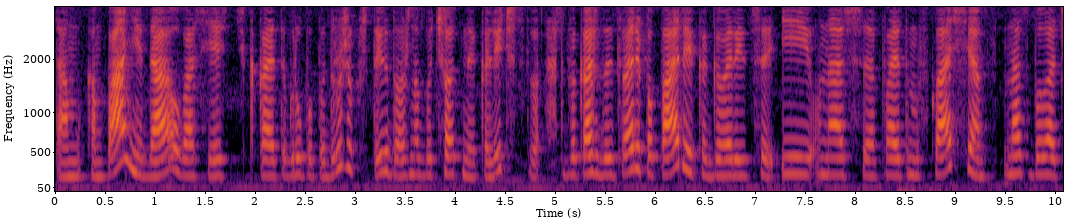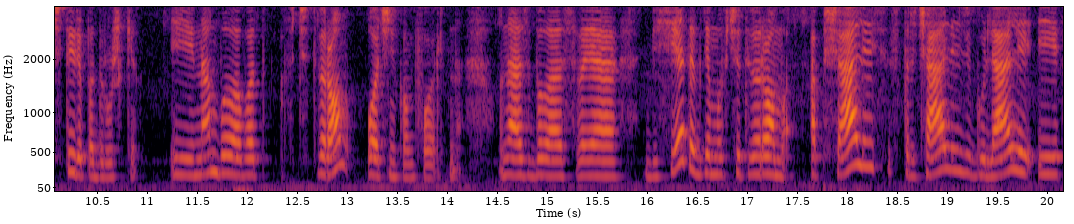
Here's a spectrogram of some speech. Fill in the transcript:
там компании, да, у вас есть какая-то группа подружек, что их должно быть четное количество, чтобы каждой твари по паре, как говорится, и у нас э, поэтому в классе у нас было четыре подружки, и нам было вот в четвером очень комфортно. У нас была своя беседа, где мы в четвером общались, встречались, гуляли, и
